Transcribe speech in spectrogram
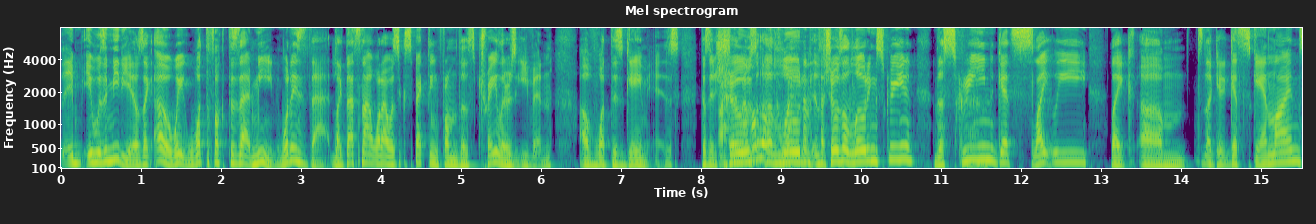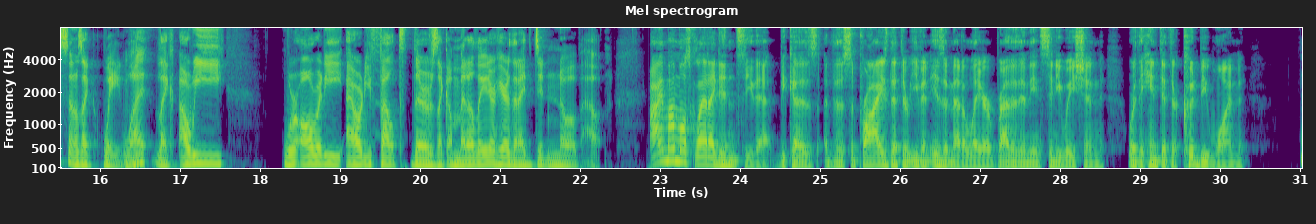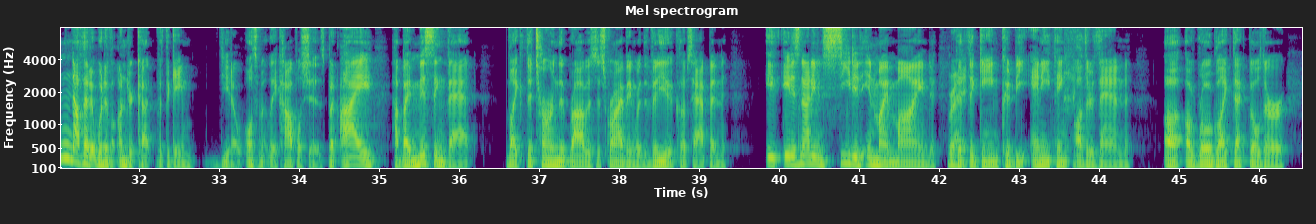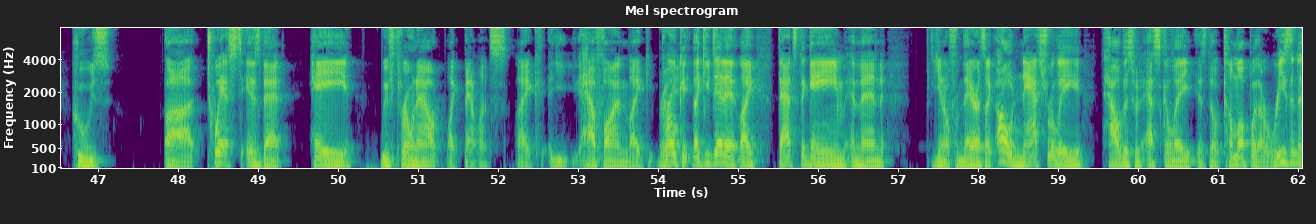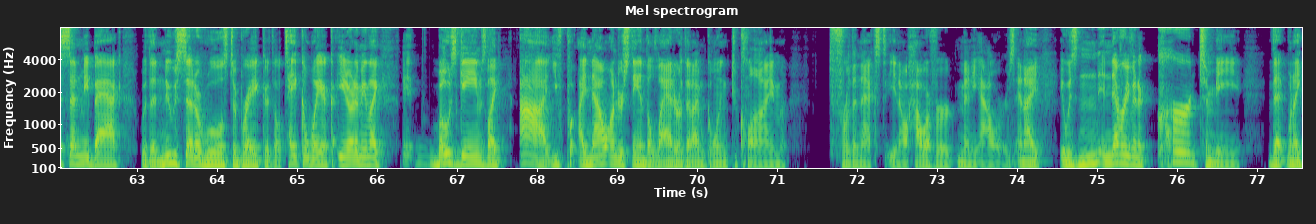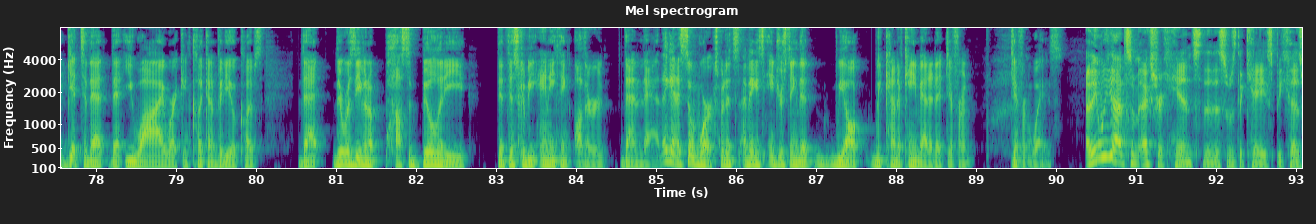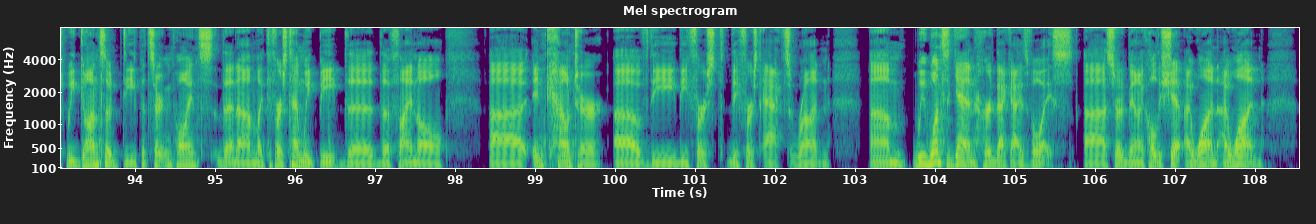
it, it was immediate. I was like, oh wait, what the fuck does that mean? What is that? Like that's not what I was expecting from the trailers even of what this game is because it shows a load. It shows a loading screen. The screen gets slightly like um like it gets scan lines, and I was like, wait, what? Like, are we? We're already. I already felt there's like a meta layer here that I didn't know about. I'm almost glad I didn't see that because the surprise that there even is a meta layer rather than the insinuation or the hint that there could be one, not that it would have undercut what the game, you know, ultimately accomplishes. But I, by missing that, like the turn that Rob is describing where the video clips happen, it, it is not even seated in my mind Right. that the game could be anything other than a, a roguelike deck builder whose uh, twist is that, hey, we've thrown out like balance, like have fun, like broke Right. it, like you did it, like that's the game. And then, you know, from there, it's like, oh, naturally, how this would escalate is they'll come up with a reason to send me back with a new set of rules to break, or they'll take away, a, you know what I mean? Like it, most games, like ah, you've put, I now understand the ladder that I'm going to climb for the next, you know, however many hours. And I, it was, n- it never even occurred to me that when I get to that that UI where I can click on video clips, that there was even a possibility that this could be anything other than that. Again, it still works, but it's I think it's interesting that we all we kind of came at it at different different ways. I think we got some extra hints that this was the case because we'd gone so deep at certain points that um like the first time we beat the the final uh encounter of the the first the first act's run um we once again heard that guy's voice uh sort of being like holy shit I won I won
